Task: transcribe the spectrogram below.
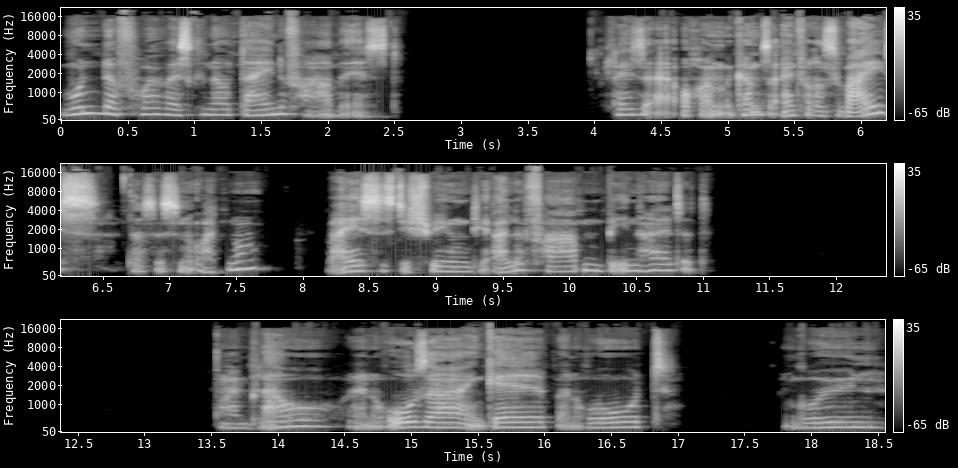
Wundervoll, weil es genau deine Farbe ist. Vielleicht auch ein ganz einfaches Weiß, das ist in Ordnung. Weiß ist die Schwingung, die alle Farben beinhaltet. Ein Blau, ein Rosa, ein Gelb, ein Rot, ein Grün.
